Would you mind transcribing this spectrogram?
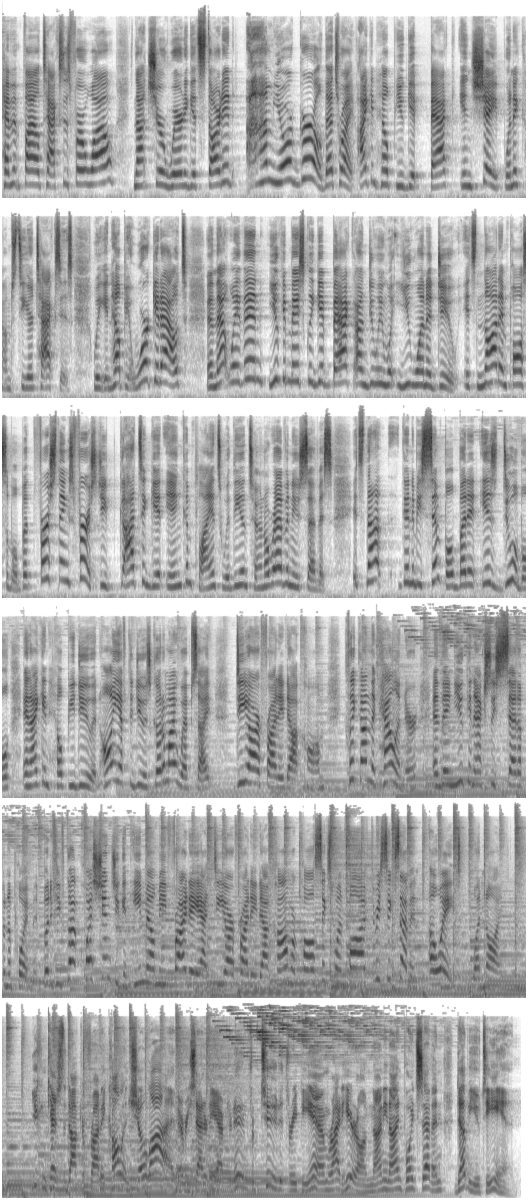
Haven't filed taxes for a while? Not sure where to get started? I'm your girl. That's right. I can help you get back in shape when it comes to your taxes. We can help you work it out, and that way, then you can basically get back on doing what you want to do. It's not impossible, but first things first, you've got to get in compliance with the Internal Revenue Service. It's not going to be simple, but it is doable, and I can help you do it. All you have to do is go to my website, drfriday.com, click on the calendar, and then you can actually set up an appointment. But if you've got questions, you can email me Friday at drfriday.com or call 615 367 0819. You can catch the Dr. Friday call in show live every Saturday afternoon from 2 to 3 p.m. right here on 99.7 WTN.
